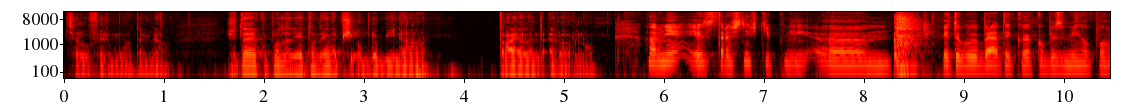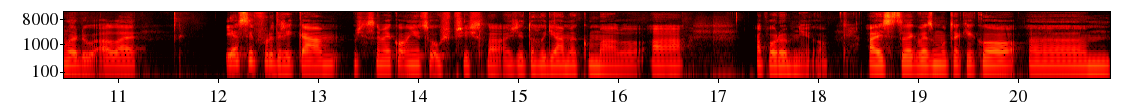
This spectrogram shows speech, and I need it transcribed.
celou firmu a tak dále. Že to je jako podle mě to nejlepší období na trial and error, no. Hlavně je strašně vtipný, um, je to budu brát jako jakoby z mýho pohledu, ale já si furt říkám, že jsem jako o něco už přišla a že toho dělám jako málo a, a podobně, jo. A jestli to tak vezmu, tak jako um,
